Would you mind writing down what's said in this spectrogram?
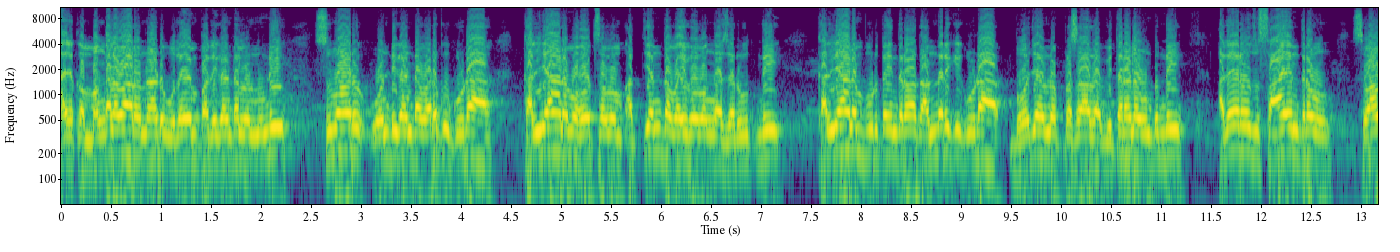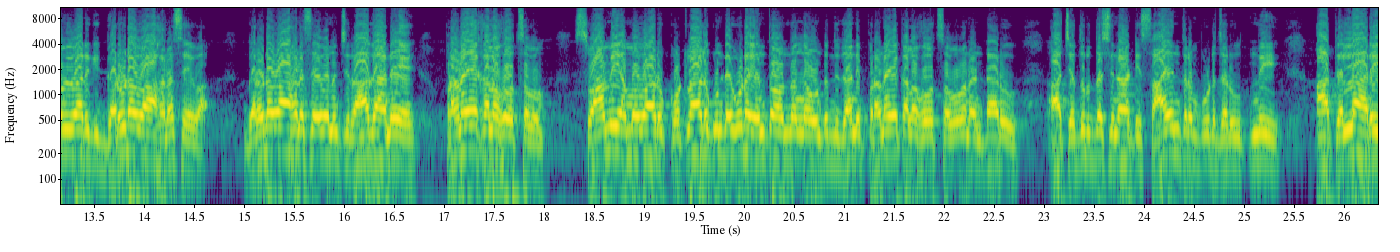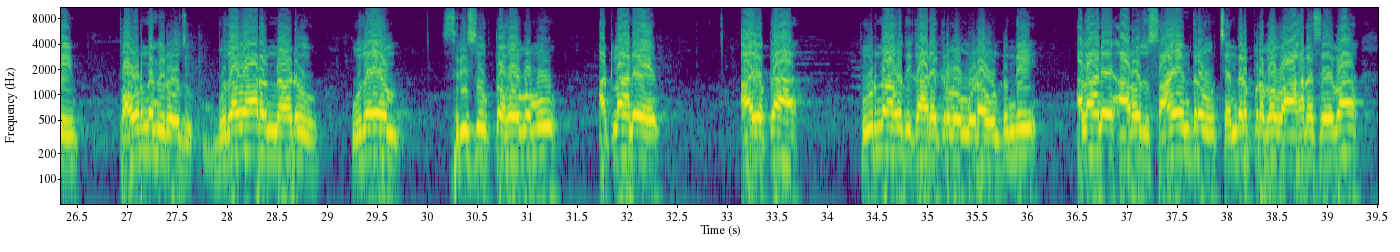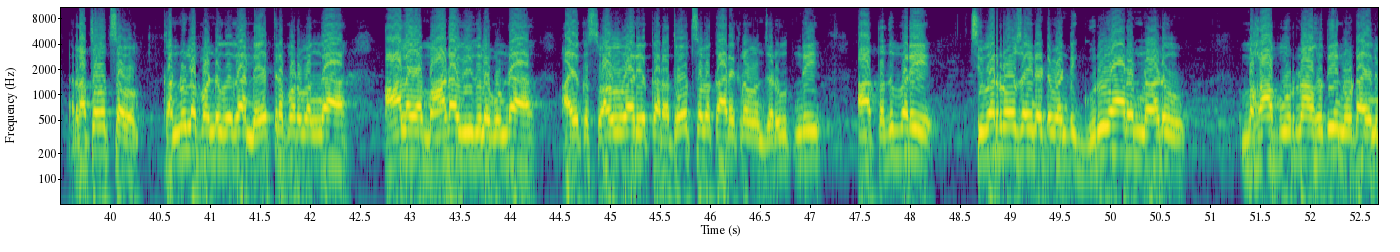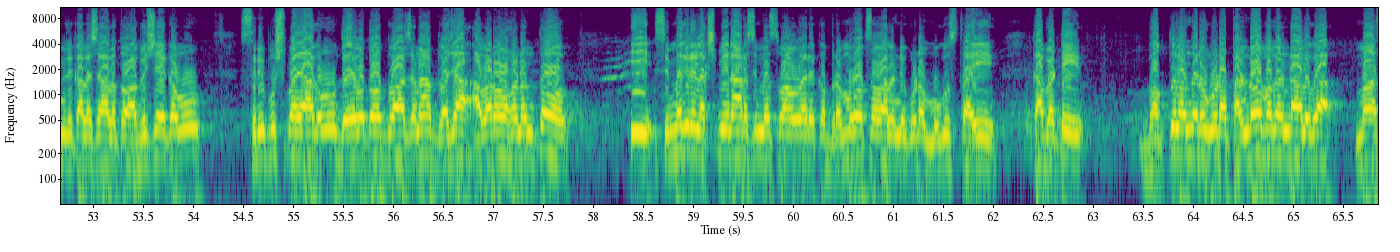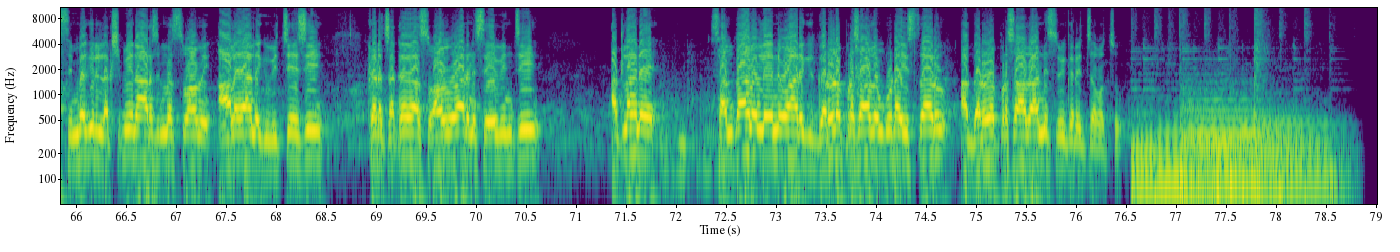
ఆ యొక్క మంగళవారం నాడు ఉదయం పది గంటల నుండి సుమారు ఒంటి గంట వరకు కూడా కళ్యాణ మహోత్సవం అత్యంత వైభవంగా జరుగుతుంది. కళ్యాణం పూర్తయిన తర్వాత అందరికీ కూడా భోజన ప్రసాద వితరణ ఉంటుంది. అదే రోజు సాయంత్రం స్వామివారికి గరుడ వాహన సేవ. గరుడ వాహన సేవ నుంచి రాగానే ప్రణయ కలహోత్సవం. స్వామి అమ్మవారు కొట్లాడుకుంటే కూడా ఎంతో అందంగా ఉంటుంది. దాన్ని ప్రణయ కలహోత్సవం అని అంటారు. ఆ చతుర్దశి నాటి సాయంత్రం పూట జరుగుతుంది. ఆ తెల్లారి పౌర్ణమి రోజు బుధవారం నాడు ఉదయం శ్రీ సూక్త హోమము అట్లానే ఆ యొక్క పూర్ణాహుతి కార్యక్రమం కూడా ఉంటుంది. అలానే ఆ రోజు సాయంత్రం చంద్రప్రభ వాహన సేవ రథోత్సవం కన్నుల పండుగగా నేత్రపర్వంగా ఆలయ మాడ వీధుల గుండా ఆ యొక్క స్వామివారి యొక్క రథోత్సవ కార్యక్రమం జరుగుతుంది. ఆ తదుపరి చివరి రోజైనటువంటి గురువారం నాడు మహాపూర్ణాహుతి నూట ఎనిమిది కలశాలతో అభిషేకము శ్రీ పుష్పయాగము దేవతోద్వాసన ధ్వజ అవరోహణంతో ఈ సింహగిరి లక్ష్మీనారసింహస్వామి వారి యొక్క బ్రహ్మోత్సవాలన్నీ కూడా ముగుస్తాయి. కాబట్టి భక్తులందరూ కూడా తండోపదండాలుగా మా సింహగిరి లక్ష్మీనారసింహస్వామి ఆలయానికి విచ్చేసి ఇక్కడ చక్కగా స్వామివారిని సేవించి అట్లానే సంతానం లేని వారికి గరుడ ప్రసాదం కూడా ఇస్తారు. ఆ గరుడ ప్రసాదాన్ని స్వీకరించవచ్చు.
